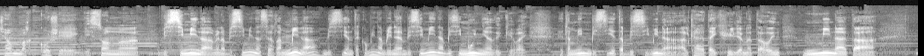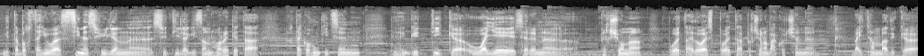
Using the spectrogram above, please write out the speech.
Txaun barkose gizon bizimina, bena bizimina zer da mina, bizi antako mina, binean bizimina, bizi muina duke bai. Eta min bizi eta bizimina alkaretaik hylian, eta ordin mina eta eta bostaiua zinez hylian uh, zutila gizon horrek, eta hartako hunkitzen uh, gutik uh, uaie, zeren uh, persona poeta edo ez poeta, persona bakotxan uh, baitan baduk uh,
